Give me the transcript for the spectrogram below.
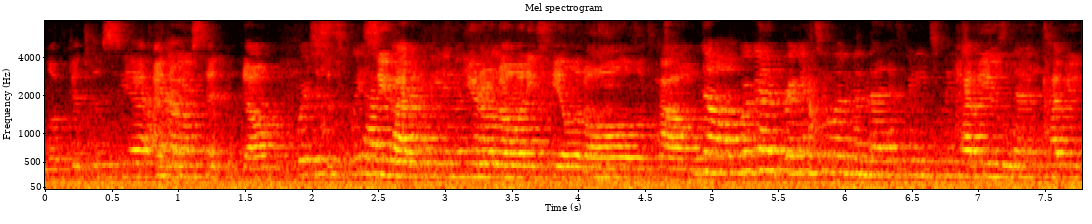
looked at this yet? I know No. you said no. We're just- we So you haven't had a meeting with You don't them. know any feel at all of how? no, we're gonna bring it to him and then if we need to make Have you, changes then. have you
